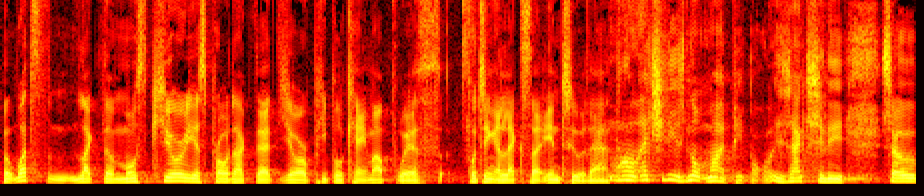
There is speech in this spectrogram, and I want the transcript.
But what's the, like the most curious product that your people came up with, putting Alexa into that? Well, actually, it's not my people. It's actually so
